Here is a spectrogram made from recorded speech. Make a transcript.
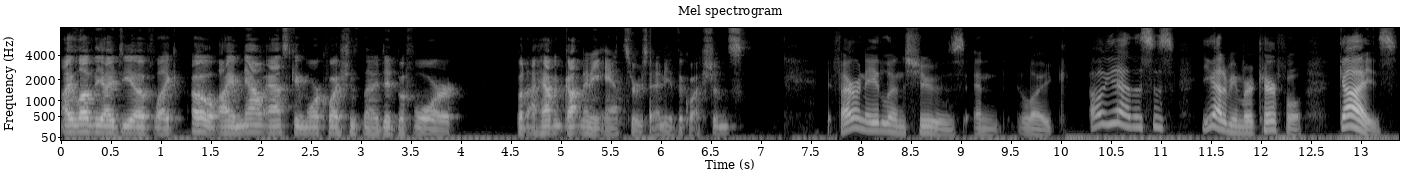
I love the idea of like, oh, I am now asking more questions than I did before but I haven't gotten any answers to any of the questions. If I were in Adolin's shoes and like, oh yeah, this is you got to be more careful, guys.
